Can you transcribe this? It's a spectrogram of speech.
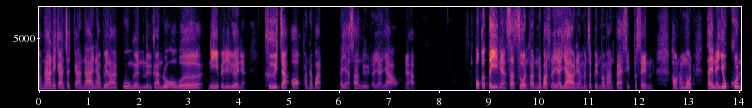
อำนาจในการจัดการได้นะครับ เวลากู้เงินหรือการ roll over หนี้ไปเรื่อยๆเนี่ย คือจะออกพันธบัตร ระยะสั้นหรือระยะยาวนะครับ ปกติเนี่ยสัดส่วนพันธบัตรระยะยาวเนี่ยมันจะเป็นประมาณ 80%ของทั้งหมด แต่ในยุคคุณ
